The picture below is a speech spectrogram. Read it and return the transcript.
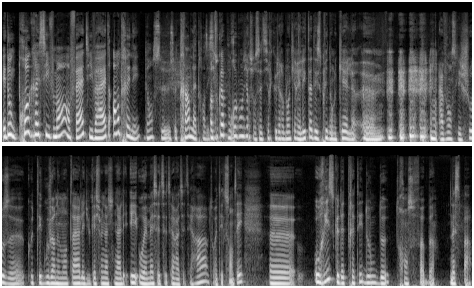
Et donc, progressivement, en fait, il va être entraîné dans ce, train de la transition. En tout cas, pour rebondir sur cette circulaire bancaire et l'état d'esprit dans lequel euh, avancent les choses euh, côté gouvernemental, éducation nationale et OMS, etc., etc., autorité de santé, euh, au risque d'être traité donc de transphobe, n'est-ce pas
